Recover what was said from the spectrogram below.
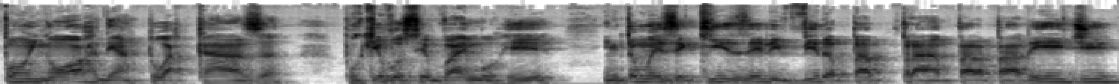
Põe ordem a tua casa." porque você vai morrer. Então Ezequias ele vira para a parede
